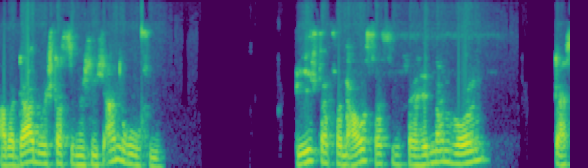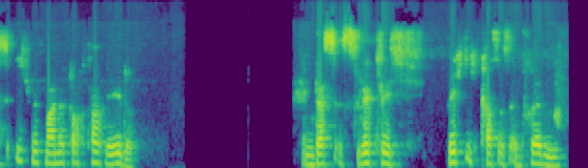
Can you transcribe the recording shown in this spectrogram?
Aber dadurch, dass Sie mich nicht anrufen, gehe ich davon aus, dass Sie verhindern wollen, dass ich mit meiner Tochter rede. Und das ist wirklich richtig krasses Entfremden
